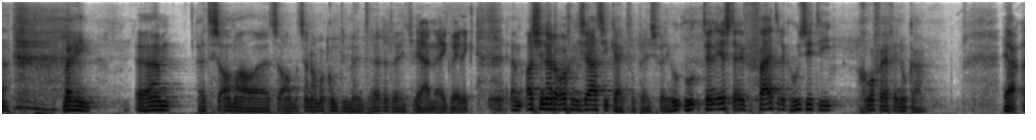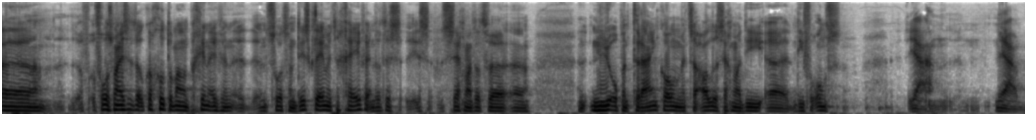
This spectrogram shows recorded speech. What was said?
Marien, ehm, het, is allemaal, eh, het, is allemaal, het zijn allemaal complimenten, hè? dat weet je. Ja, nee, ik weet ik. Ehm, als je naar de organisatie kijkt van PSV, hoe, hoe, ten eerste even feitelijk, hoe zit die grofweg in elkaar? Ja, eh, volgens mij is het ook wel goed om aan het begin even een, een soort van disclaimer te geven. En dat is, is zeg maar dat we eh, nu op een terrein komen met z'n allen, zeg maar, die, eh, die voor ons ja, ja,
